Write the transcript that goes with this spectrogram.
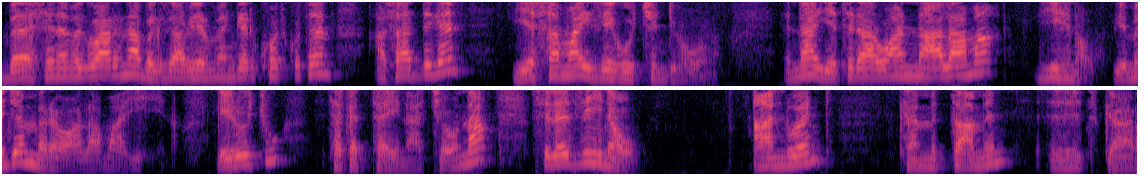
በስነ ምግባርና በእግዚአብሔር መንገድ ኮትኩተን አሳድገን የሰማይ ዜጎች እንዲሆኑ እና የትዳር ዋና ዓላማ ይህ ነው። የመጀመሪያው ዓላማ ይህ ነው። ሌሎቹ ተከታይ ናቸውና ስለዚህ ነው አንድ ወንድ ከምታምን እህት ጋር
